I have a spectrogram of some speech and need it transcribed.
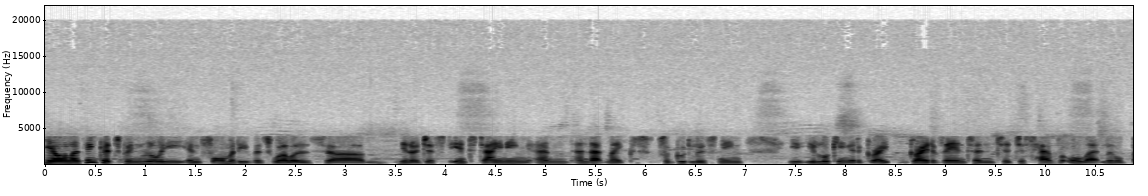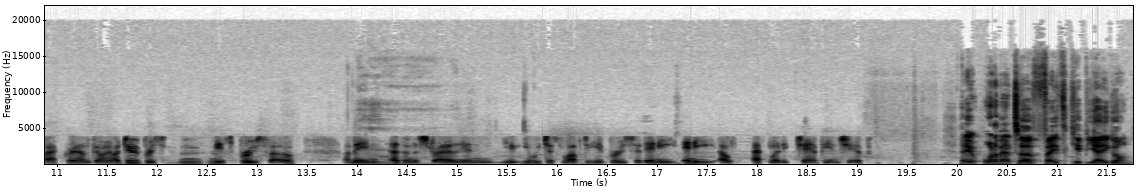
Yeah, well, I think it's been really informative as well as um, you know just entertaining, and, and that makes for good listening. You, you're looking at a great great event, and to just have all that little background going. I do Bruce, miss Bruce though. I mean, as an Australian, you, you would just love to hear Bruce at any any athletic championship. Hey, what about uh, Faith Kipyegon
